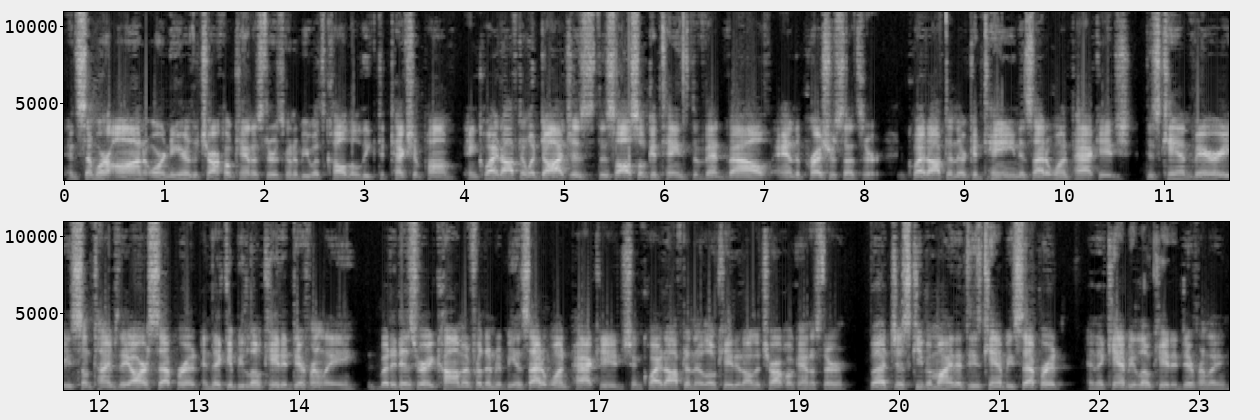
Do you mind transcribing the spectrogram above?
And somewhere on or near the charcoal canister is going to be what's called a leak detection pump. And quite often with Dodges, this also contains the vent valve and the pressure sensor. Quite often they're contained inside of one package. This can vary. Sometimes they are separate and they could be located differently, but it is very common for them to be inside of one package and quite often they're located on the charcoal canister. But just keep in mind that these can be separate and they can be located differently.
